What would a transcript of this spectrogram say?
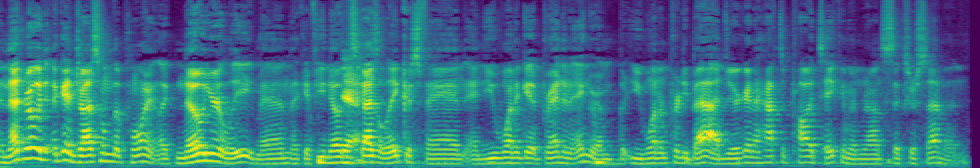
And that really, again, drives home the point. Like, know your league, man. Like, if you know yeah. this guy's a Lakers fan and you want to get Brandon Ingram, but you want him pretty bad, you're going to have to probably take him in round six or seven.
